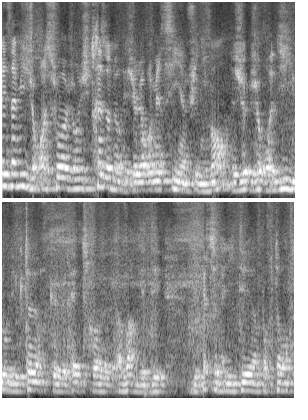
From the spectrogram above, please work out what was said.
Mes amis, je reçois aujourd'hui, je suis très honoré, je le remercie infiniment. Je, je redis aux lecteurs que être, euh, avoir des, des- des personnalités importantes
